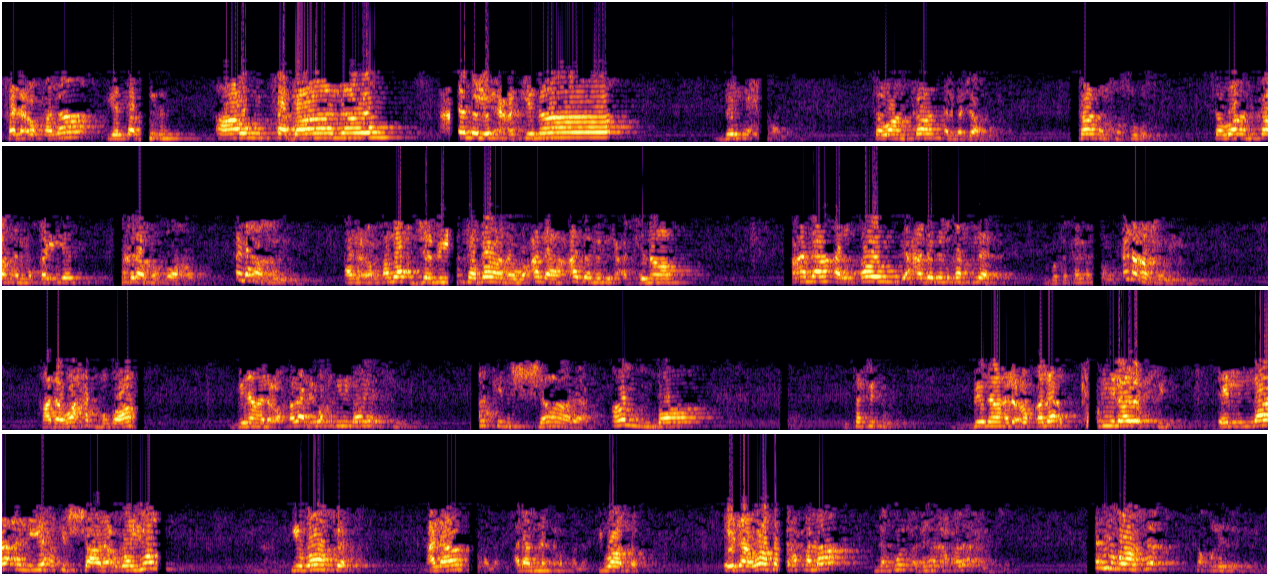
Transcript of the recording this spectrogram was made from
فالعقلاء يتبنوا أو تبانوا عدم الاعتناء بالاحتمال سواء كان المجال كان الخصوص سواء كان المقيد خلاف الظاهر. إلى آخره. العقلاء جميعا تبانوا على عدم الاعتناء على القول بعدم الغفلة. المتكلم. إلى آخره. هذا واحد مضاف بناء العقلاء لوحده لا يكفي. لكن الشارع أمضى. التفتوا بناء العقلاء كذي لا يكفي. إلا أن يأتي الشارع ويوم يوافق على على بناء العقلاء. يوافق. إذا وافق العقلاء نقول بناء العقلاء حجة. هل يوافق نقول ليس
